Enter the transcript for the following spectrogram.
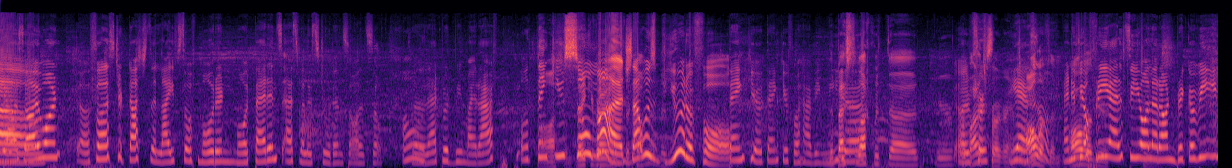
Yeah, so I want uh, first to touch the lives of more and more parents as well as students also. Oh, So that would be my wrap. well, thank you so Thank you much much. That was beautiful. Thank you, thank you for having me. The best here. luck with uh, your Uh, robotics first- programs. Yes. All of them. And if you're free, your- I'll see you all teams. around Brickoween.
